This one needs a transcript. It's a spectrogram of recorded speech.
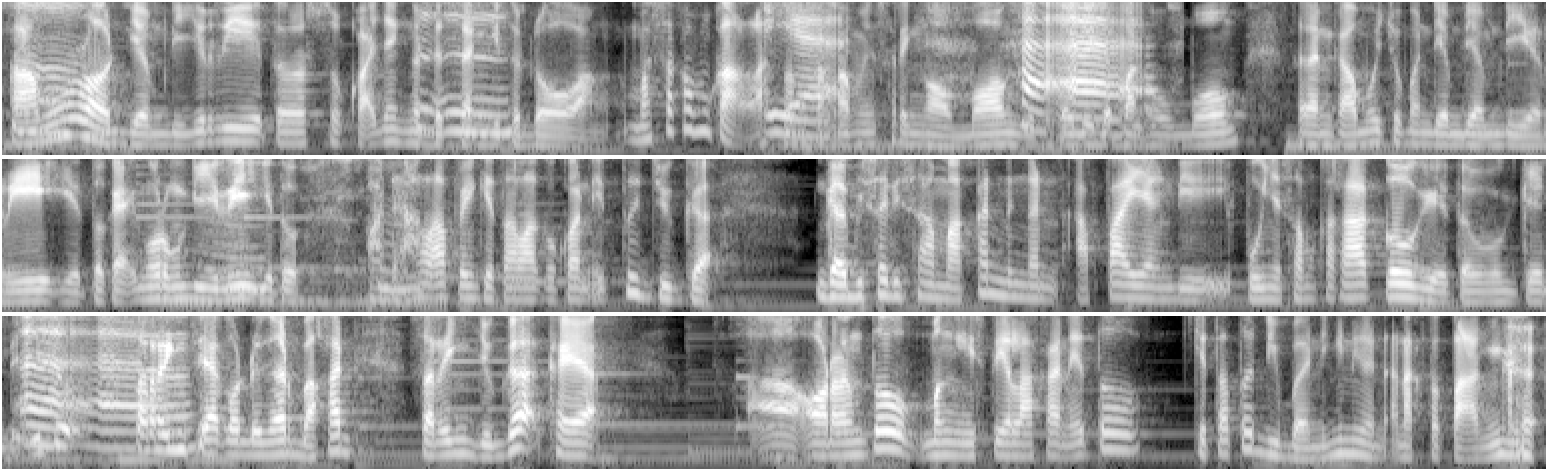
kamu hmm. loh diam diri terus sukanya ngedesain hmm. gitu doang masa kamu kalah sama yeah. kakakmu yang sering ngomong gitu di depan umum dan kamu cuma diam-diam diri gitu kayak ngurung diri hmm. gitu padahal apa yang kita lakukan itu juga nggak bisa disamakan dengan apa yang dipunya sama kakakku gitu mungkin uh, itu sering sih aku dengar bahkan sering juga kayak uh, orang tuh mengistilahkan itu kita tuh dibandingin dengan anak tetangga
